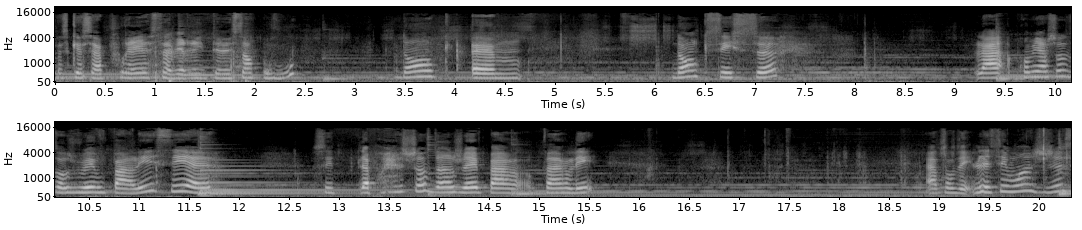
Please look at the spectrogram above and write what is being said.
parce que ça pourrait s'avérer intéressant pour vous. Donc, euh, donc c'est ça. La première chose dont je vais vous parler, c'est euh, c'est la première chose dont je vais parler. Attendez, laissez-moi juste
